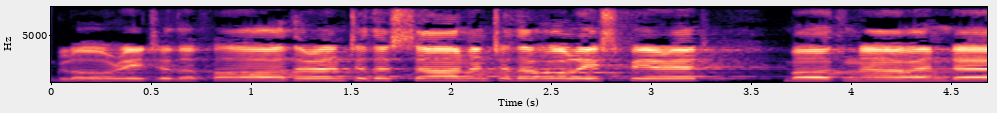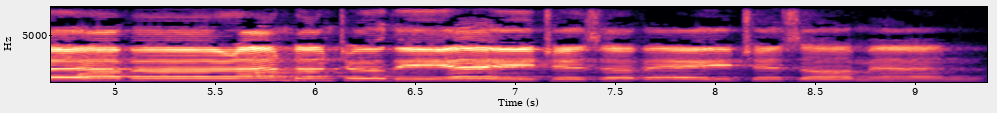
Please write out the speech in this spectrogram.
Glory to the Father, and to the Son, and to the Holy Spirit, both now and ever, and unto the ages of ages. Amen.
